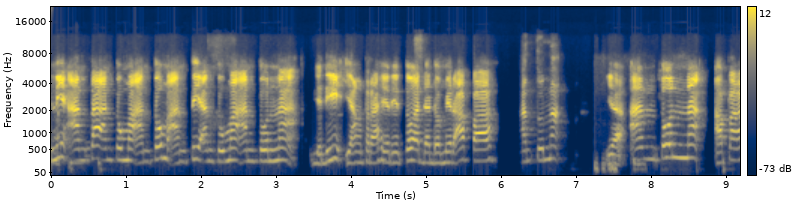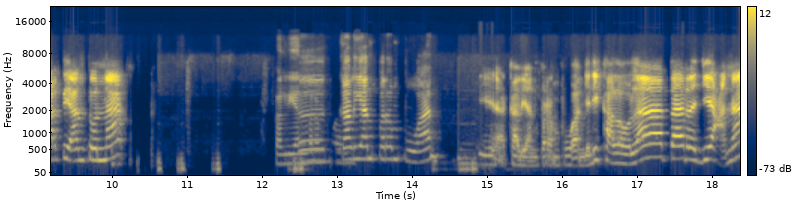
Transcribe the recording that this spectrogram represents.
ini anta, antuma, antum, anti, antuma, antuna. Jadi yang terakhir itu ada domir apa? antuna Ya, antuna. Apa arti antuna? Kalian eh, perempuan. kalian perempuan Iya, kalian perempuan. Jadi kalau la tarji'na,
